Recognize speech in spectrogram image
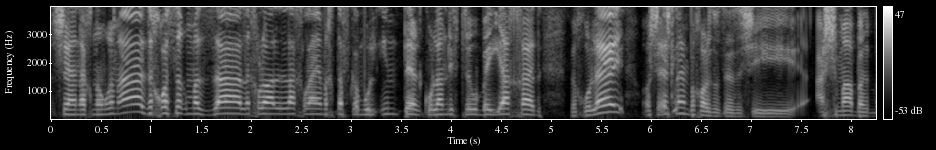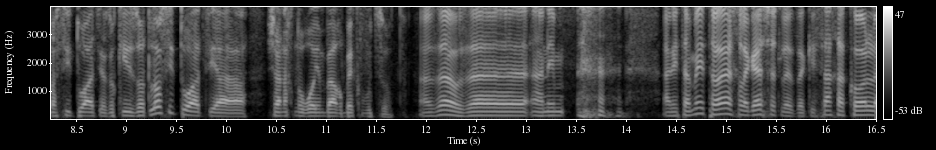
שאנחנו אומרים, אה, זה חוסר מזל, איך לא הלך להם, איך דווקא מול אינטר, כולם נפצעו ביחד וכולי, או שיש להם בכל זאת איזושהי אשמה בסיטואציה הזו, כי זאת לא סיטואציה שאנחנו רואים בהרבה קבוצות. אז זהו, זה... אני, אני תמיד טועה איך לגשת לזה, כי סך הכל...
